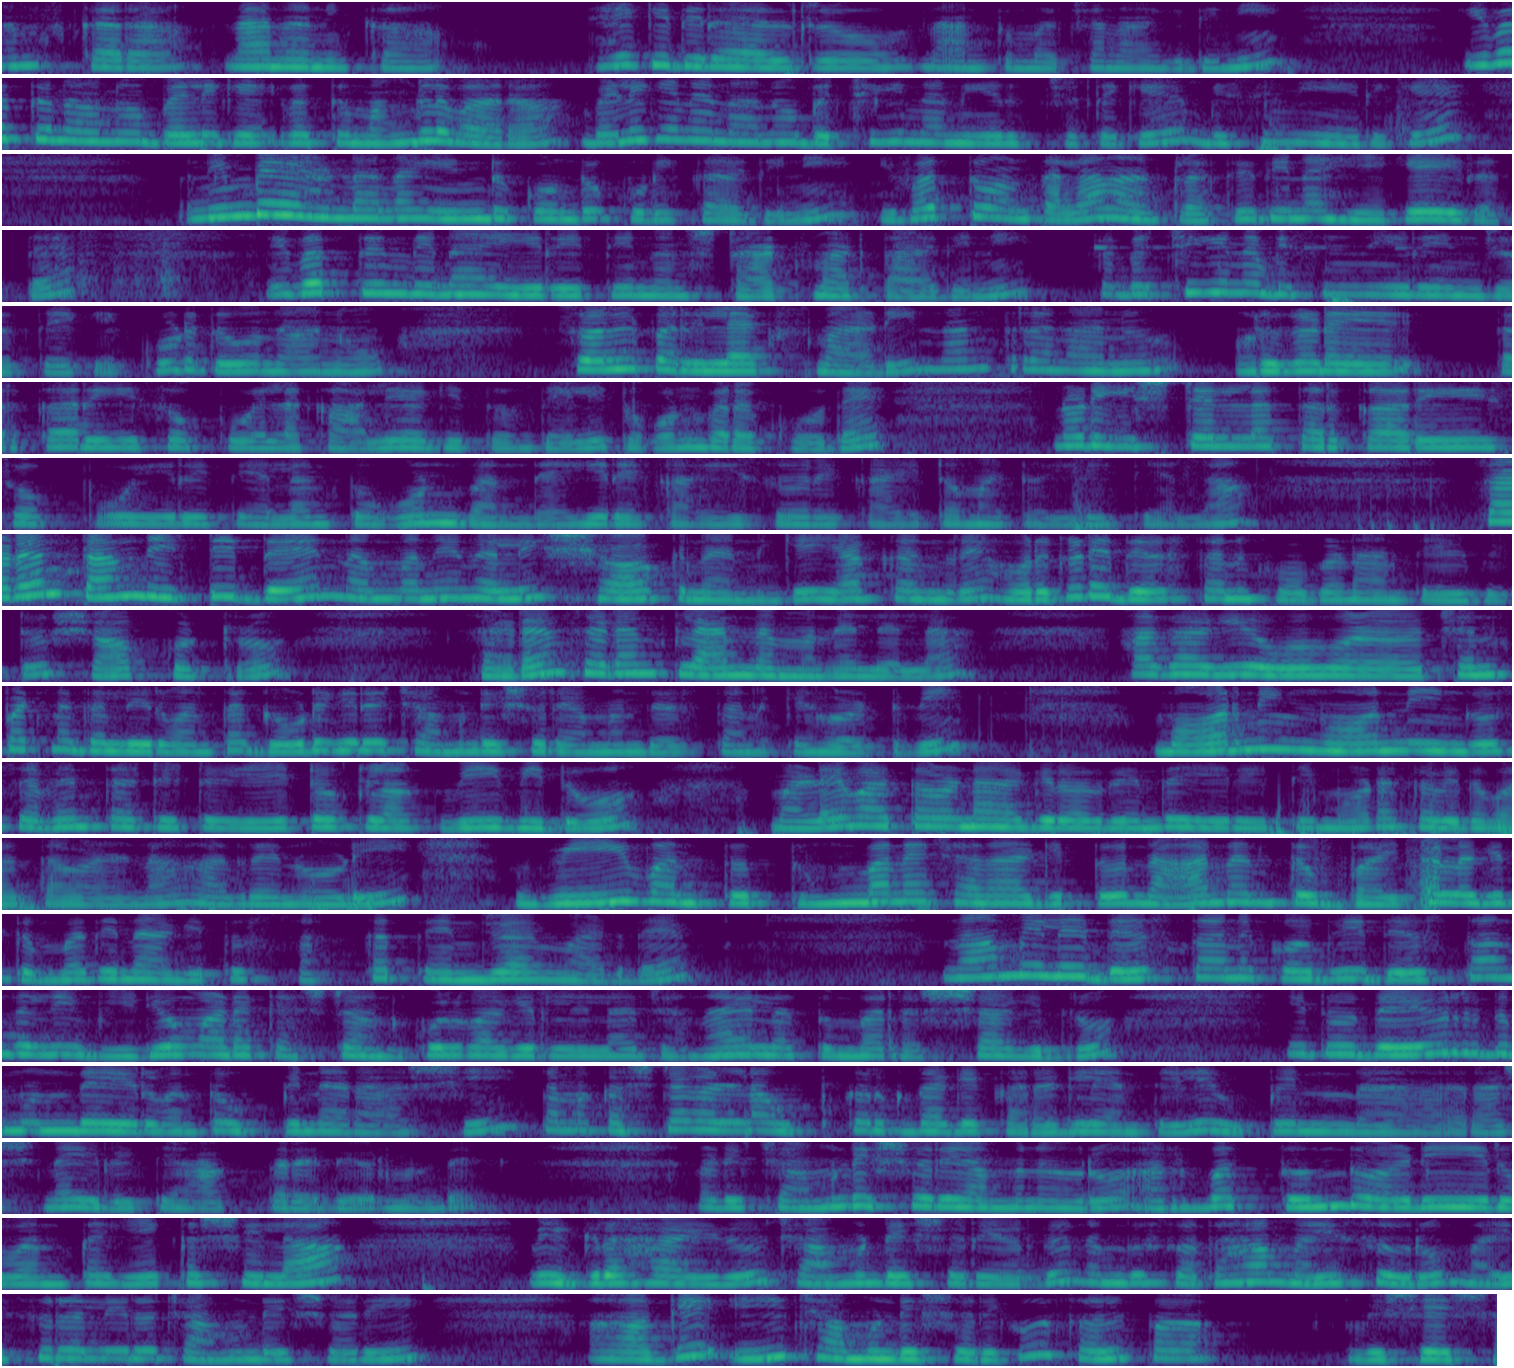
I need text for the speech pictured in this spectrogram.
ನಮಸ್ಕಾರ, ನಾನು ಅನಿಕಾ. ಹೇಗಿದ್ದೀರಾ ಎಲ್ಲರೂ ನಾನು ತುಂಬ ಚೆನ್ನಾಗಿದ್ದೀನಿ. ಇವತ್ತು ನಾನು ಬೆಳಿಗ್ಗೆ, ಇವತ್ತು ಮಂಗಳವಾರ ಬೆಳಿಗ್ಗೆ ನಾನು ಬೆಚ್ಚಗಿನ ನೀರು ಜೊತೆಗೆ ಬಿಸಿ ನೀರಿಗೆ ನಿಂಬೆ ಹಣ್ಣನ್ನು ಹಿಂಡುಕೊಂಡು ಕುಡಿತಾ ಇದ್ದೀನಿ. ಇವತ್ತು ಅಂತಲ್ಲ, ನಾನು ಪ್ರತಿದಿನ ಹೀಗೇ ಇರುತ್ತೆ. ಇವತ್ತಿನ ದಿನ ಈ ರೀತಿ ನಾನು ಸ್ಟಾರ್ಟ್ ಮಾಡ್ತಾ ಇದ್ದೀನಿ. ಸೊ, ಬೆಚ್ಚಗಿನ ಬಿಸಿ ನೀರಿನ ಜೊತೆಗೆ ಕುಡಿದು ನಾನು ಸ್ವಲ್ಪ ರಿಲ್ಯಾಕ್ಸ್ ಮಾಡಿ ನಂತರ ನಾನು ಹೊರಗಡೆ ತರಕಾರಿ, ಸೊಪ್ಪು ಎಲ್ಲ ಖಾಲಿಯಾಗಿತ್ತು ಅಂತೇಳಿ ತೊಗೊಂಡು ಬರೋಕ್ಕೆ ಹೋದೆ. ನೋಡಿ, ಇಷ್ಟೆಲ್ಲ ತರಕಾರಿ, ಸೊಪ್ಪು ಈ ರೀತಿ ಎಲ್ಲ ತೊಗೊಂಡು ಬಂದೆ. ಹೀರೆಕಾಯಿ, ಸೋರೆಕಾಯಿ, ಟೊಮೆಟೊ ಈ ರೀತಿ ಎಲ್ಲ. ಸಡನ್ ತಂದು ಇಟ್ಟಿದ್ದೆ. ನಮ್ಮ ಮನೆಯಲ್ಲಿ ಶಾಕ್ ನನಗೆ. ಯಾಕಂದರೆ ಹೊರಗಡೆ ದೇವಸ್ಥಾನಕ್ಕೆ ಹೋಗೋಣ ಅಂತ ಹೇಳ್ಬಿಟ್ಟು ಶಾಕ್ ಕೊಟ್ಟರು ಸಡನ್ ಸಡನ್ ಪ್ಲ್ಯಾನ್ ನಮ್ಮ ಮನೇಲೆಲ್ಲ ಹಾಗಾಗಿ ಚನ್ನಪಟ್ಟಣದಲ್ಲಿರುವಂಥ ಗೌಡಗೆರೆ ಚಾಮುಂಡೇಶ್ವರಿ ಅಮ್ಮನ ದೇವಸ್ಥಾನಕ್ಕೆ ಹೊರಟ್ವಿ. Morning morning seven thirty to eight o'clock we ಇದು. ಮಳೆ ವಾತಾವರಣ ಆಗಿರೋದ್ರಿಂದ ಈ ರೀತಿ ಮೋಡ ಕವಿದ ವಾತಾವರಣ. ಆದರೆ ನೋಡಿ ವೀವ್ ಅಂತೂ ತುಂಬಾ ಚೆನ್ನಾಗಿತ್ತು. ನಾನಂತೂ ಬೈಕಲ್ಲಾಗಿ ತುಂಬ ದಿನ ಆಗಿತ್ತು, ಸಖತ್ ಎಂಜಾಯ್ ಮಾಡಿದೆ. ಆಮೇಲೆ ದೇವಸ್ಥಾನಕ್ಕೆ ಹೋದ್ವಿ. ದೇವಸ್ಥಾನದಲ್ಲಿ ವಿಡಿಯೋ ಮಾಡೋಕ್ಕೆ ಅಷ್ಟು ಅನುಕೂಲವಾಗಿರಲಿಲ್ಲ. ಜನ ಎಲ್ಲ ತುಂಬ ರಶ್ ಆಗಿದ್ದರು ಇದು ದೇವ್ರದ್ದು ಮುಂದೆ ಇರುವಂಥ ಉಪ್ಪಿನ ರಾಶಿ. ತಮ್ಮ ಕಷ್ಟಗಳನ್ನ ಉಪ್ಪು ಕರ್ಗದಾಗೆ ಕರಗಲಿ ಅಂತೇಳಿ ಉಪ್ಪಿನ ರಾಶಿನ ಈ ರೀತಿ ಹಾಕ್ತಾರೆ ದೇವ್ರ ಮುಂದೆ. ನೋಡಿ, ಚಾಮುಂಡೇಶ್ವರಿ ಅಮ್ಮನವರು ಅರವತ್ತೊಂದು ಅಡಿ ಇರುವಂಥ ಏಕಶಿಲಾ. ವಿಗ್ರಹ ಇದು ಚಾಮುಂಡೇಶ್ವರಿಯವ್ರದ್ದು ನಮ್ಮದು ಸ್ವತಃ ಮೈಸೂರು. ಮೈಸೂರಲ್ಲಿರೋ ಚಾಮುಂಡೇಶ್ವರಿ, ಹಾಗೆ ಈ ಚಾಮುಂಡೇಶ್ವರಿಗೂ ಸ್ವಲ್ಪ ವಿಶೇಷ.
